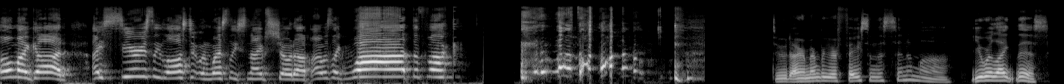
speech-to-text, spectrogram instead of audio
Oh my god! I seriously lost it when Wesley Snipes showed up. I was like, what the fuck? Dude, I remember your face in the cinema. You were like this.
